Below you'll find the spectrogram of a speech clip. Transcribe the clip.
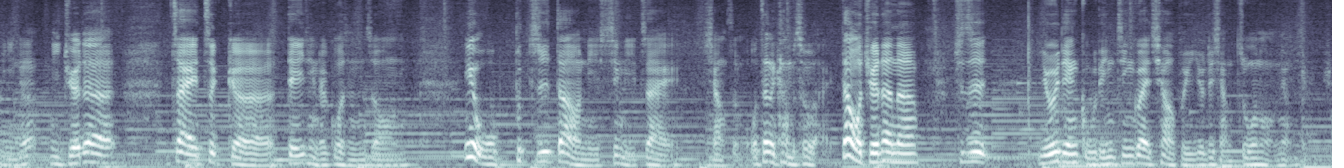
你呢？你觉得在这个 dating 的过程中，因为我不知道你心里在想什么，我真的看不出来。但我觉得呢，就是有一点古灵精怪、俏皮，有点想捉弄那种感觉。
